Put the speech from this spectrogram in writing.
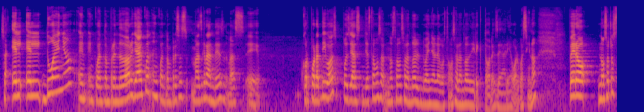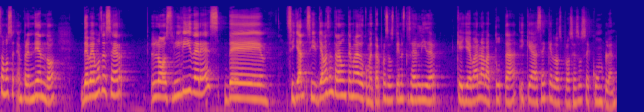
O sea, el, el dueño, en, en, cuanto a emprendedor, ya en cuanto a empresas más grandes, más eh, corporativos, pues ya, ya estamos, no estamos hablando del dueño del negocio, estamos hablando de directores de área o algo así, ¿no? Pero nosotros estamos emprendiendo, debemos de ser los líderes de... Si ya, si ya vas a entrar a un tema de documentar procesos, tienes que ser el líder que lleva la batuta y que hace que los procesos se cumplan.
